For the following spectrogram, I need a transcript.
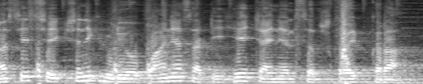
असे शैक्षणिक व्हिडिओ पाहण्यासाठी हे चॅनेल सबस्क्राईब करा.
